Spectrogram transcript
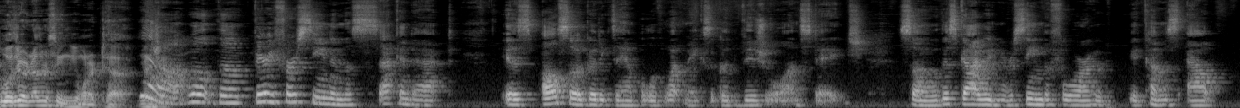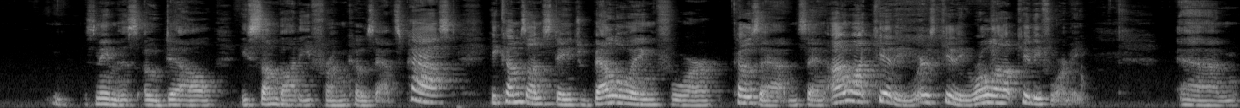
was there another scene you wanted to mention? Yeah, well, the very first scene in the second act is also a good example of what makes a good visual on stage. So this guy we've never seen before, who it comes out, his name is Odell. He's somebody from Cozad's past. He comes on stage bellowing for Kozad and saying, "I want Kitty. Where's Kitty? Roll out Kitty for me." And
